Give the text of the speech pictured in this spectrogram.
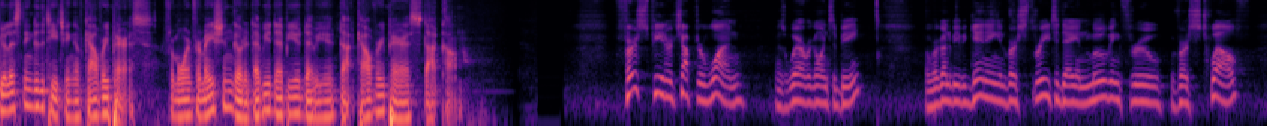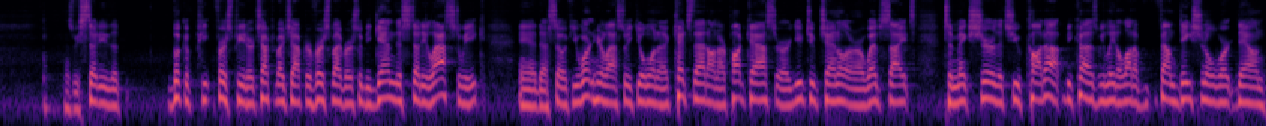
You're listening to the teaching of Calvary Paris. For more information, go to www.calvaryparis.com. 1 Peter chapter 1 is where we're going to be. And we're going to be beginning in verse 3 today and moving through verse 12 as we study the book of 1 Peter, chapter by chapter, verse by verse. We began this study last week and uh, so if you weren't here last week, you'll want to catch that on our podcast or our YouTube channel or our website to make sure that you caught up because we laid a lot of foundational work down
